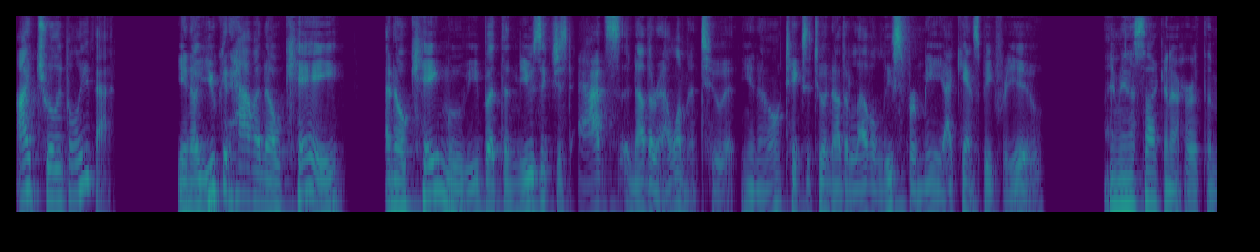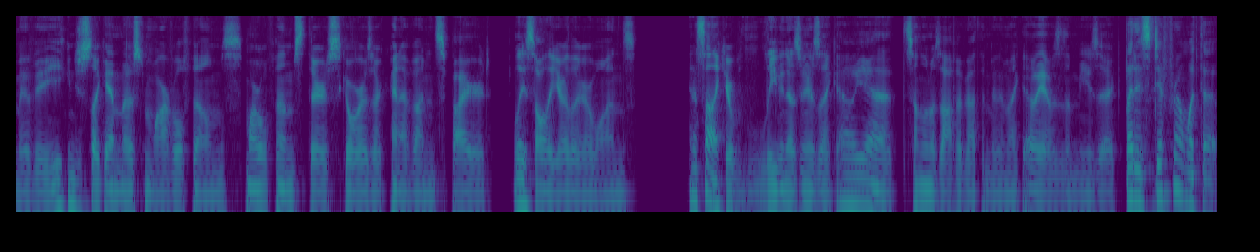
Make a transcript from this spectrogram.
I truly believe that. You know, you could have an okay an okay movie, but the music just adds another element to it, you know, takes it to another level, at least for me. I can't speak for you. I mean, it's not going to hurt the movie. You can just look at most Marvel films. Marvel films, their scores are kind of uninspired, at least all the earlier ones. And it's not like you're leaving those movies like, oh, yeah, someone was off about the movie. I'm like, oh, yeah, it was the music. But it's different with the,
